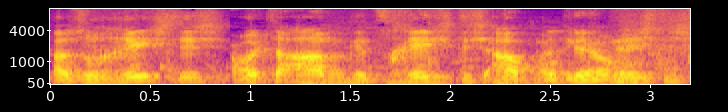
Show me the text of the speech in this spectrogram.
Also richtig, heute Abend geht's richtig ab. Okay, richtig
